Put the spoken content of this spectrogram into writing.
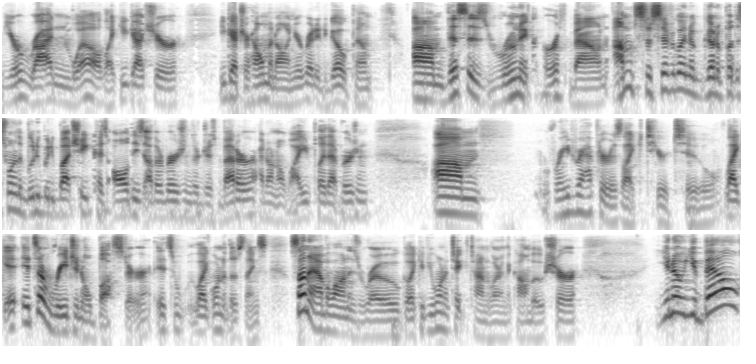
you're riding well. Like, you got your you got your helmet on. You're ready to go, pimp. Um, this is Runic Earthbound. I'm specifically going to put this one in the Booty Booty Butt Cheek because all these other versions are just better. I don't know why you'd play that version. Um, Raid Raptor is like tier two. Like it, it's a regional buster. It's like one of those things. Sun Avalon is rogue. Like if you want to take the time to learn the combo, sure. You know, Yubel,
